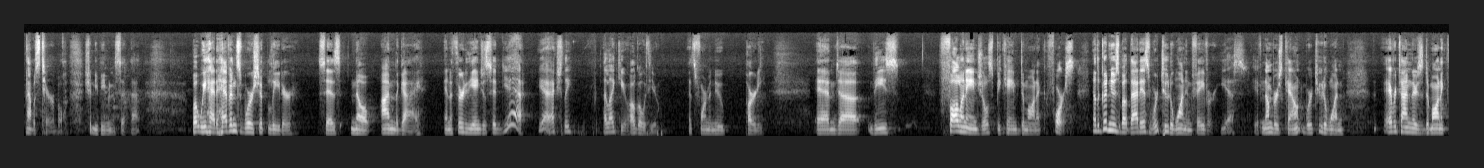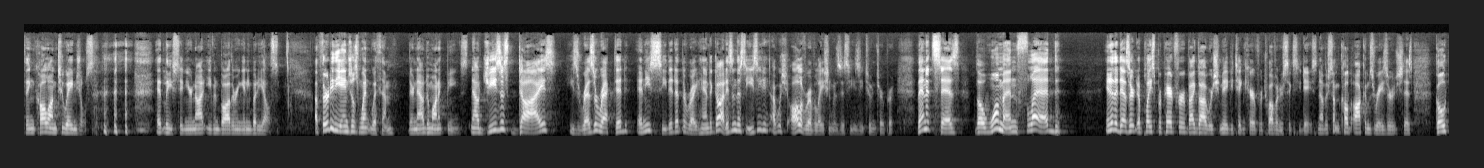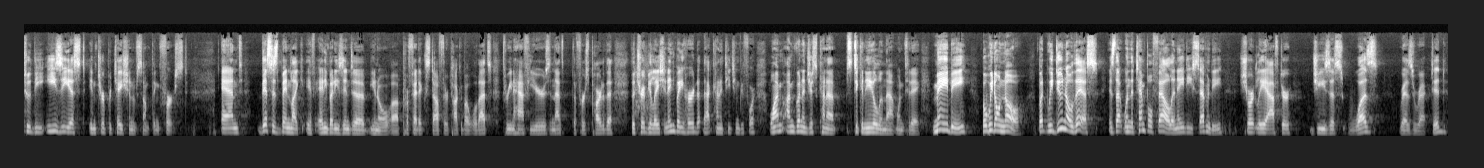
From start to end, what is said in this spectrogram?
That was terrible. Shouldn't have even have said that. But we had heaven's worship leader says, No, I'm the guy. And a third of the angels said, Yeah, yeah, actually, I like you. I'll go with you. Let's form a new party. And uh, these fallen angels became demonic force. Now, the good news about that is we're two to one in favor. Yes, if numbers count, we're two to one. Every time there's a demonic thing, call on two angels, at least, and you're not even bothering anybody else. A third of the angels went with them. They're now demonic beings. Now, Jesus dies He's resurrected and he's seated at the right hand of God. Isn't this easy? I wish all of Revelation was this easy to interpret. Then it says, The woman fled into the desert, a place prepared for her by God where she may be taken care of for 1260 days. Now, there's something called Occam's razor, which says, Go to the easiest interpretation of something first. And this has been like if anybody's into you know uh, prophetic stuff they're talking about well that's three and a half years and that's the first part of the, the tribulation. Anybody heard that kind of teaching before? Well i'm, I'm going to just kind of stick a needle in that one today. Maybe but we don't know. But we do know this is that when the temple fell in ad 70 shortly after jesus was resurrected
